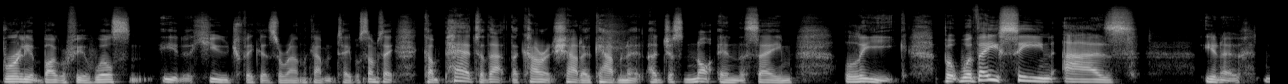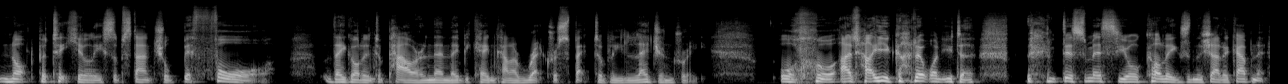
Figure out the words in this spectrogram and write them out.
brilliant biography of Wilson, you know, huge figures around the cabinet table. Some say, compared to that, the current shadow cabinet are just not in the same league. But were they seen as, you know, not particularly substantial before they got into power, and then they became kind of retrospectively legendary? Or I, you, I don't want you to dismiss your colleagues in the shadow cabinet.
